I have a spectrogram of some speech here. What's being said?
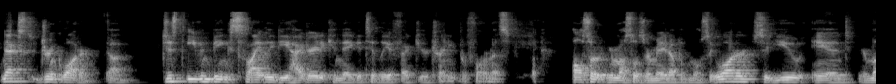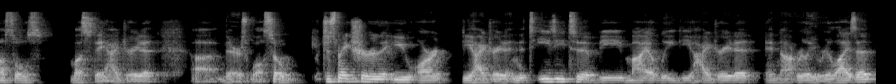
Next, drink water. Uh, just even being slightly dehydrated can negatively affect your training performance. Also, your muscles are made up of mostly water, so you and your muscles must stay hydrated uh, there as well. So just make sure that you aren't dehydrated. And it's easy to be mildly dehydrated and not really realize it.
